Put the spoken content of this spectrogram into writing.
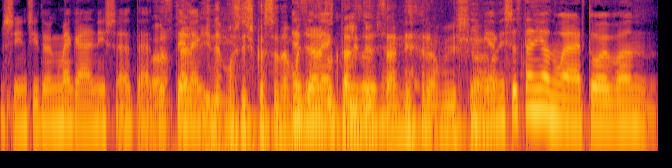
sincs időnk megállni se. Tehát ez tényleg Én most is köszönöm, hogy el tudtál időt szenni erre a műsorra. Igen, és aztán januártól van,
